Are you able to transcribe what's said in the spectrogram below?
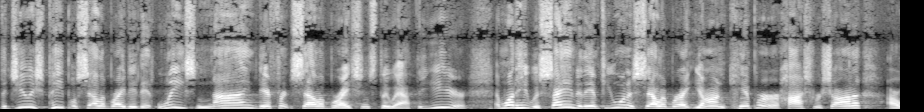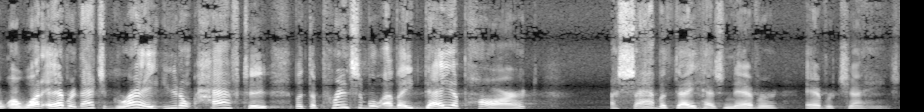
the Jewish people celebrated at least nine different celebrations throughout the year. And what he was saying to them, if you want to celebrate Yom Kippur or Rosh Hashanah or, or whatever, that's great. You don't have to. But the principle of a day apart, a Sabbath day, has never, ever changed.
